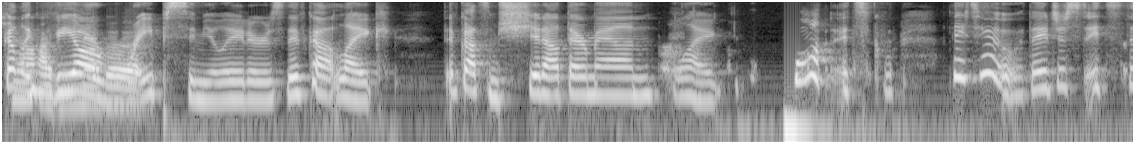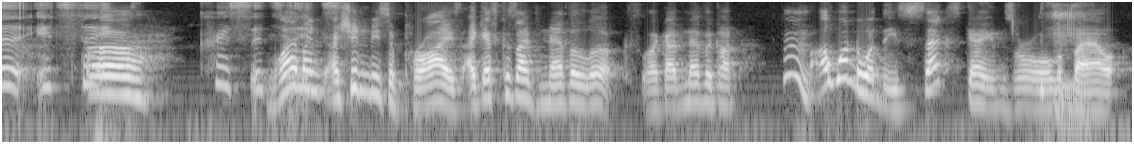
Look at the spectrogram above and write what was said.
got know, like VR never- rape simulators. They've got like they've got some shit out there, man. Like What? it's they do. They just it's the it's the Uh, Chris. It's, why am I? I shouldn't be surprised. I guess because I've never looked. Like I've never gone. Hmm. I wonder what these sex games are all about.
